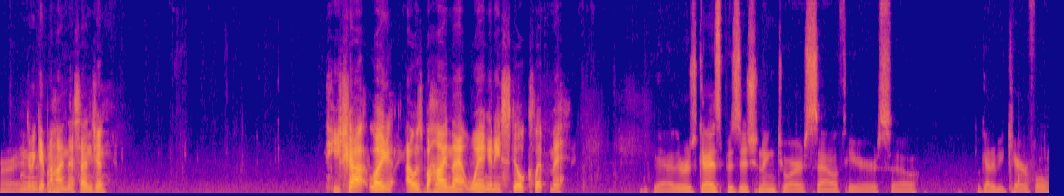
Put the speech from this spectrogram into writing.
All right. I'm gonna get behind this engine. He shot like I was behind that wing and he still clipped me. Yeah, there's guys positioning to our south here, so we got to be careful.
